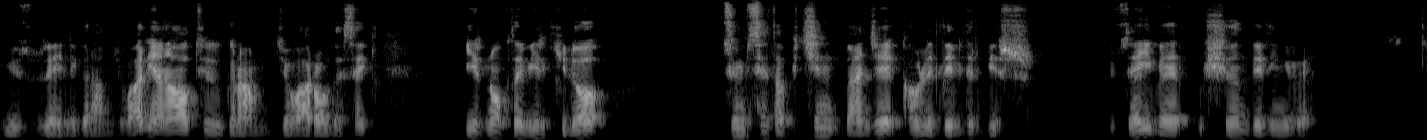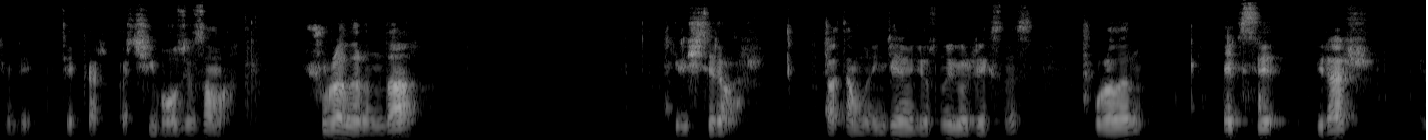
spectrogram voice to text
150 gram civarı. Yani 600 gram civarı o desek. 1.1 kilo tüm setup için bence kabul edilebilir bir düzey ve ışığın dediğim gibi şimdi tekrar açıyı bozacağız ama şuralarında girişleri var. Zaten bunu inceleme videosunda göreceksiniz. Buraların hepsi birer e,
